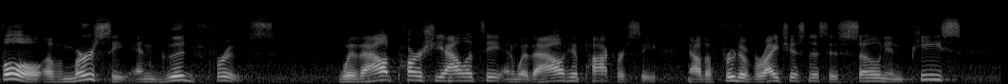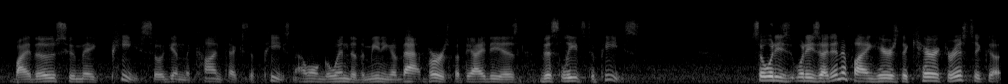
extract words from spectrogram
full of mercy and good fruits, without partiality and without hypocrisy. Now, the fruit of righteousness is sown in peace by those who make peace. So, again, the context of peace. Now, I won't go into the meaning of that verse, but the idea is this leads to peace. So what he's, what he's identifying here is the characteristic, uh,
